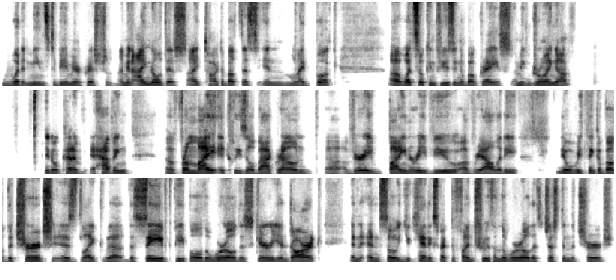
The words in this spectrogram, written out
what it means to be a mere Christian. I mean, I know this. I talked about this in my book uh, what's so confusing about grace? I mean, growing up, you know, kind of having uh, from my ecclesial background, uh, a very binary view of reality. You know, we think about the church as like the the saved people. The world is scary and dark, and and so you can't expect to find truth in the world. It's just in the church.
